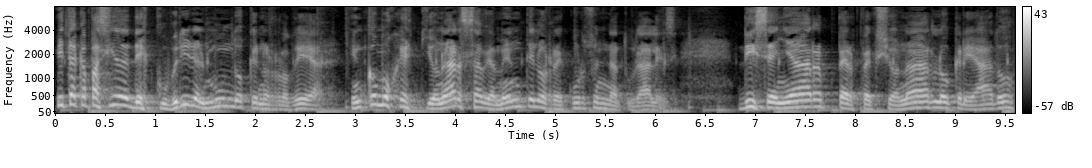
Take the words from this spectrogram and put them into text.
Esta capacidad de descubrir el mundo que nos rodea, en cómo gestionar sabiamente los recursos naturales, diseñar, perfeccionar lo creado,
